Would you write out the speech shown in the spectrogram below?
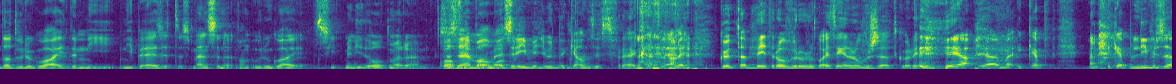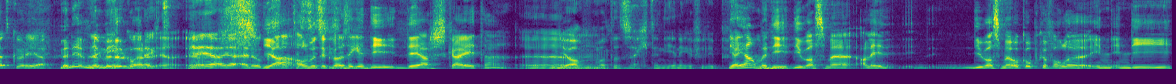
dat Uruguay er niet, niet bij zit. Dus mensen van Uruguay, het schiet me niet dood, maar ehm, qua Ze zijn maar met was- 3 miljoen, de kans is vrij klein. Je kunt dat beter over Uruguay zeggen dan over Zuid-Korea. Ja, ja, maar ik heb, ik heb liever Zuid-Korea. Nee, nee, Dat bedoel maar. Ja, ja. ja, ja, en ook Ja, al moet ik wel zeggen, die Dears Caeta... eh, gezien. Ja, maar dat is echt een enige, Filip. Ja, ja, maar die, die, was mij, allee, die was mij ook opgevallen in, in, die,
